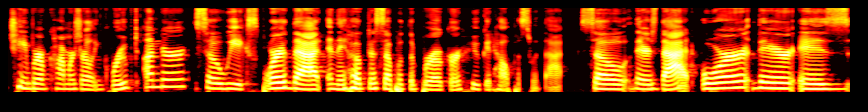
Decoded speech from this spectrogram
chamber of commerce are like grouped under. So we explored that, and they hooked us up with the broker who could help us with that. So there's that, or there is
